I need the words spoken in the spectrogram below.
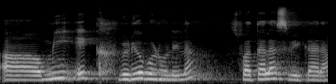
मी एक व्हिडिओ बनवलेला स्वतःला स्वीकारा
